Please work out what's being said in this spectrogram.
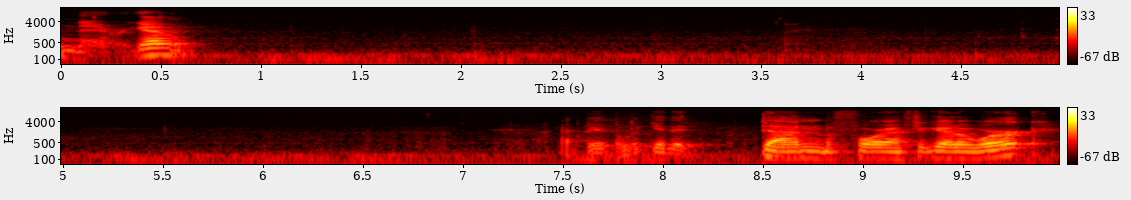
There we go. Might be able to get it done before I have to go to work.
